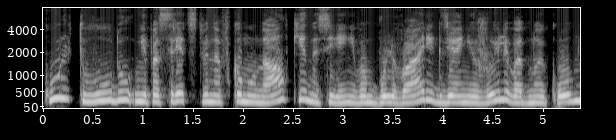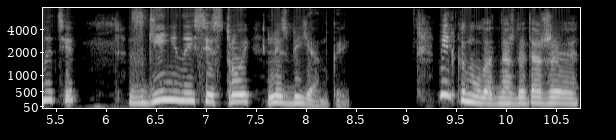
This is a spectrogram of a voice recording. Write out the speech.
культ Вуду непосредственно в коммуналке на Сиреневом бульваре, где они жили в одной комнате с Гениной сестрой-лесбиянкой. Мелькнул однажды даже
